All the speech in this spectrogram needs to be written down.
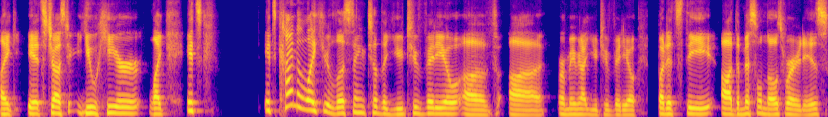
like it's just you hear like it's it's kind of like you're listening to the youtube video of uh or maybe not youtube video but it's the uh the missile knows where it is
